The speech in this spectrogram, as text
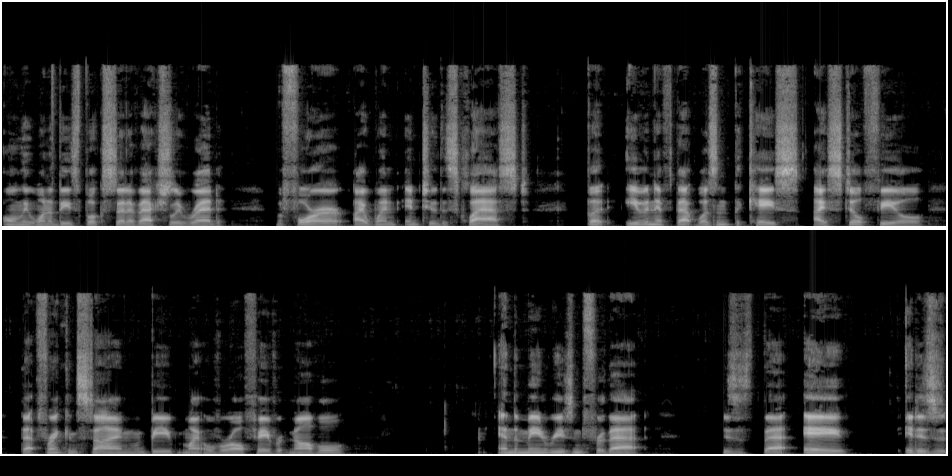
only one of these books that I've actually read before I went into this class. But even if that wasn't the case, I still feel that Frankenstein would be my overall favorite novel. And the main reason for that is that A, it is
